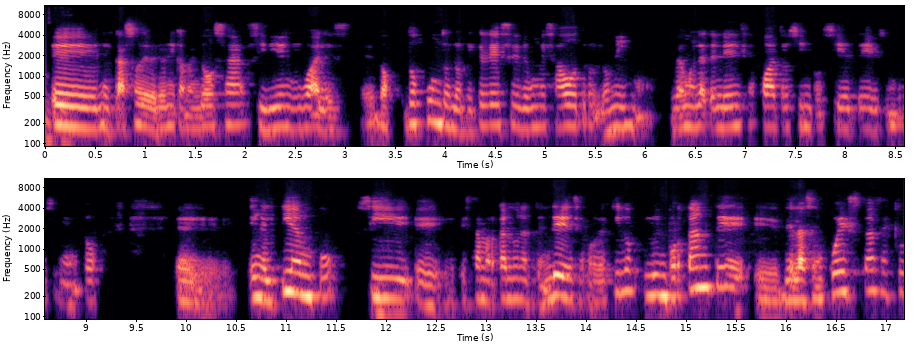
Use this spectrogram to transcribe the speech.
Okay. Eh, en el caso de Verónica Mendoza, si bien igual es eh, dos, dos, puntos lo que crece de un mes a otro, lo mismo. Vemos la tendencia 4, 5, 7, es un crecimiento eh, en el tiempo, sí eh, está marcando una tendencia, porque aquí lo, lo importante de las encuestas es que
